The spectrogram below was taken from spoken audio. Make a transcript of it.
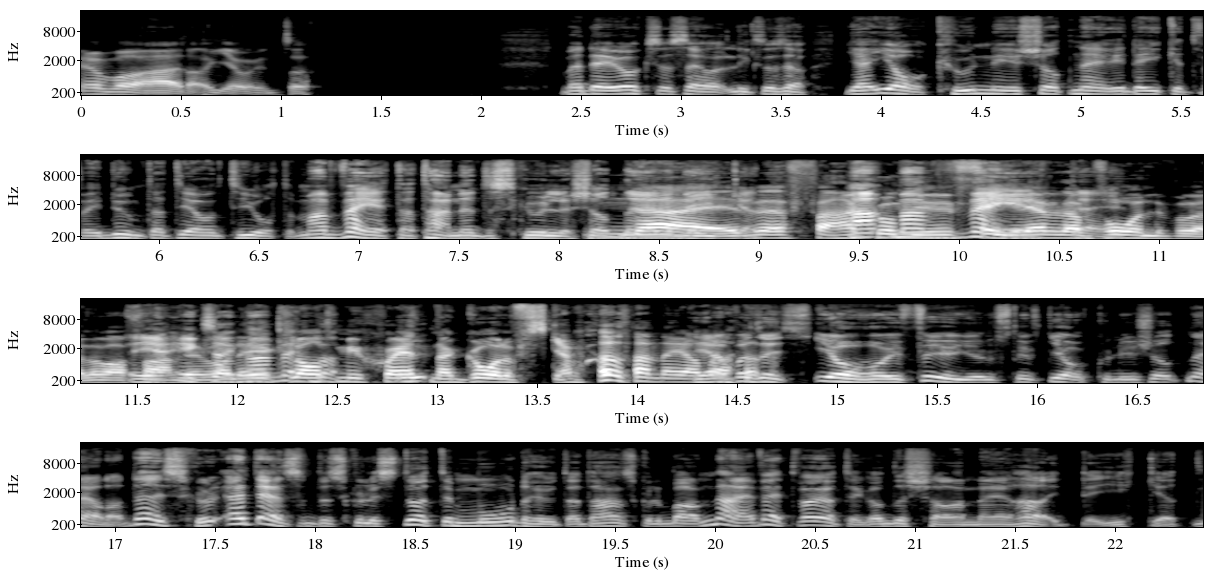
jag bara, nej det går ju inte. Men det är ju också så, liksom så, ja jag kunde ju kört ner i diket, vad är dumt att jag inte gjort det. Man vet att han inte skulle kört ner i Nej, diket. vad fan, han kom ju i fin jävla det. Volvo eller vad fan Ja, det exakt, var. Det är vet- klart min sketna Golf ska valla ner Ja där. precis, jag har ju fyrhjulsdrift, jag kunde ju kört ner där. Det skulle, inte ens om det skulle stått en mordhot att han skulle bara, nej vet vad jag tycker, inte köra ner här i diket. Det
